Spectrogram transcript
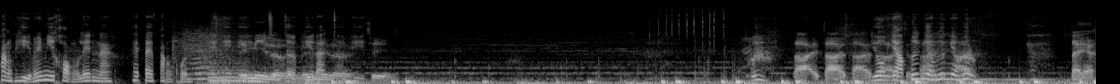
ฝั่งผีไม่มีของเล่นนะ ให้ไปฝั่งคนนี่นี่ไม่นี่มีเลยเจอพี่ละไม่มีเจอเลยพี่จริง อุ้ยตายตายตายโยกตอย่าจะพึ่งอย่าตพึ่งอย่าพึ่งแตก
